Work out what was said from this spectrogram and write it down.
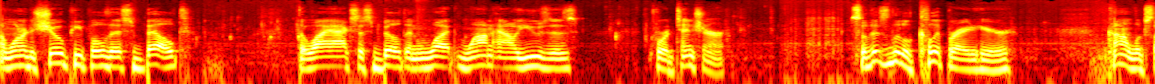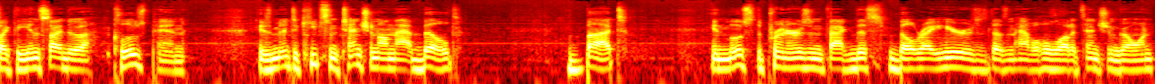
I wanted to show people this belt, the Y-axis belt, and what Wanhao uses for a tensioner. So this little clip right here kind of looks like the inside of a clothespin. Is meant to keep some tension on that belt but in most of the printers in fact this belt right here is, doesn't have a whole lot of tension going.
